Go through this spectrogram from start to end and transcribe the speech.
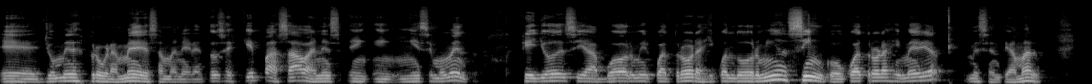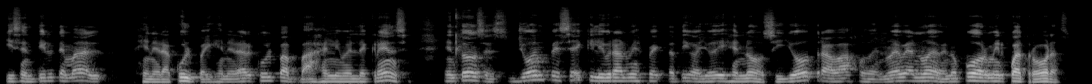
eh, yo me desprogramé de esa manera. Entonces, ¿qué pasaba en, en, ese momento? Que yo decía, voy a dormir cuatro horas. Y cuando dormía cinco o cuatro horas y media, me sentía mal. Y sentirte mal genera culpa y generar culpa baja el nivel de creencia. Entonces, yo empecé a equilibrar mi expectativa. Yo dije, no, si yo trabajo de 9 a 9, no puedo dormir 4 horas.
